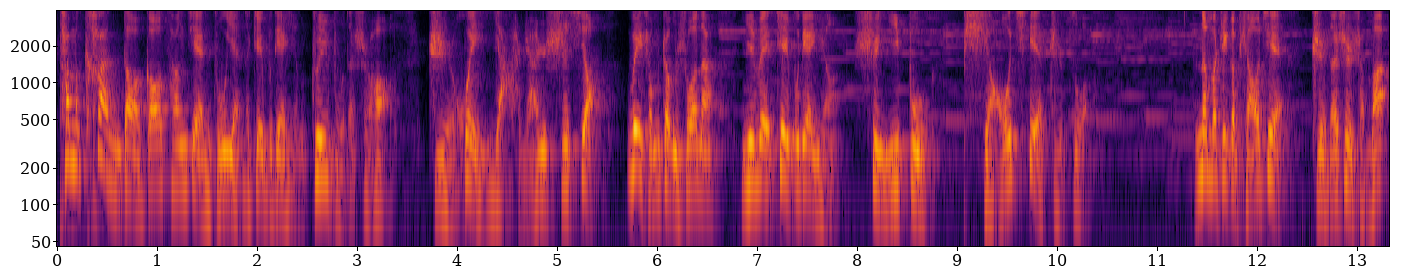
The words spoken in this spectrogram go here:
他们看到高仓健主演的这部电影《追捕》的时候，只会哑然失笑。为什么这么说呢？因为这部电影是一部剽窃之作。那么这个剽窃指的是什么？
